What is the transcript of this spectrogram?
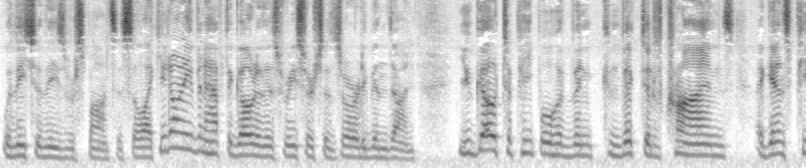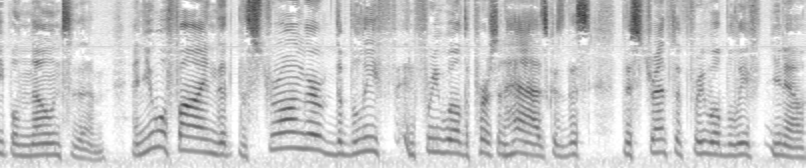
with each of these responses. So, like, you don't even have to go to this research that's already been done. You go to people who have been convicted of crimes against people known to them, and you will find that the stronger the belief in free will the person has, because this, this strength of free will belief, you know,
